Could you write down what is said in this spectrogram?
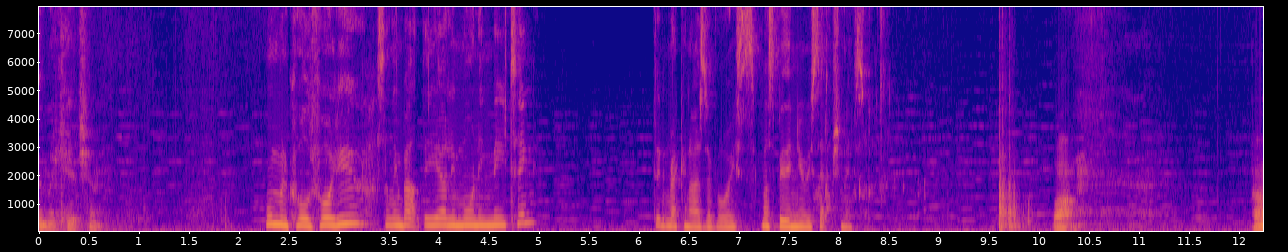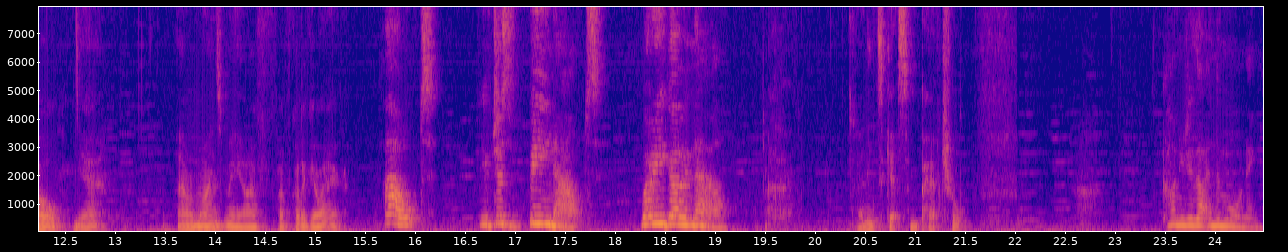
in the kitchen. Woman called for you. Something about the early morning meeting? Didn't recognise her voice. Must be the new receptionist. What? Oh, yeah. That reminds me, I've, I've got to go out. Out? You've just been out. Where are you going now? I need to get some petrol. Can't you do that in the morning?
